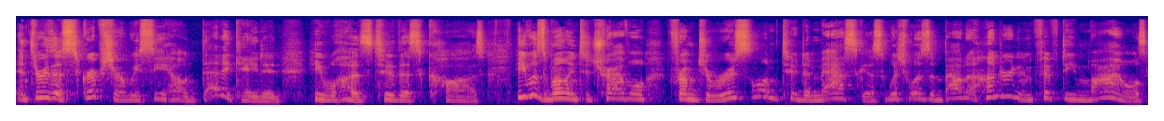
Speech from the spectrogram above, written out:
And through this scripture, we see how dedicated he was to this cause. He was willing to travel from Jerusalem to Damascus, which was about 150 miles.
